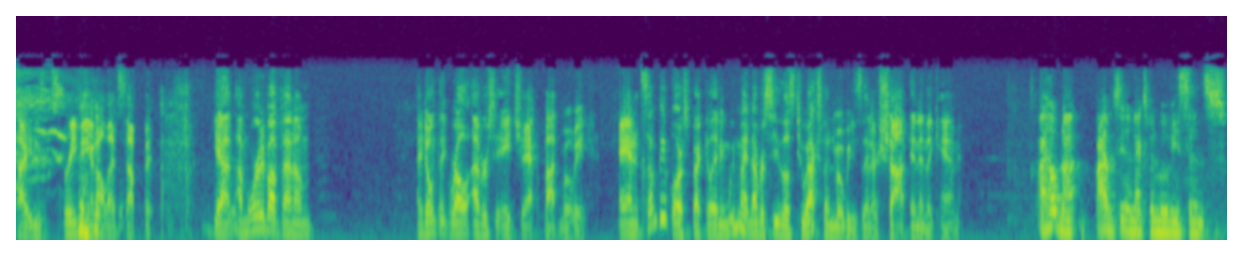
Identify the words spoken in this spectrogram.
Titans screaming and all that stuff, but yeah, I'm worried about Venom. I don't think we'll ever see a jackpot movie, and some people are speculating we might never see those two X Men movies that are shot and in the can. I hope not. I haven't seen an X Men movie since.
